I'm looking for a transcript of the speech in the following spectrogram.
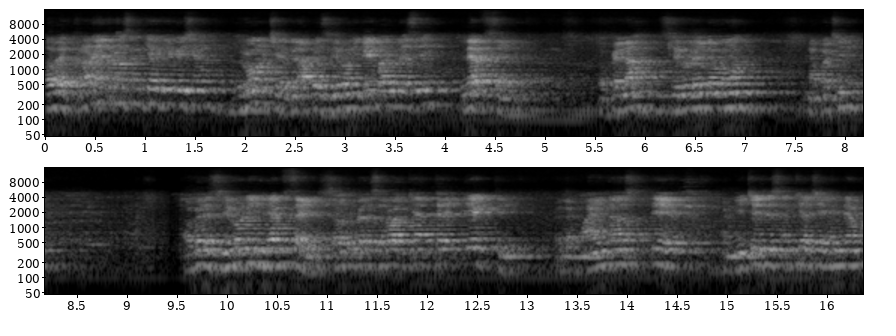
હવે ત્રણે ત્રણ સંખ્યા કેવી છે ઋણ છે એટલે આપણે 0 ની કઈ બાજુ લેશે લેફ્ટ સાઈડ તો પહેલા 0 લઈ લેવું અહીંયા અને પછી હવે 0 ની લેફ્ટ સાઈડ સૌથી પહેલા શરૂઆત ક્યાં થાય 1 થી એટલે માઈનસ 1 અને નીચે જે સંખ્યા છે એમને એમ જ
